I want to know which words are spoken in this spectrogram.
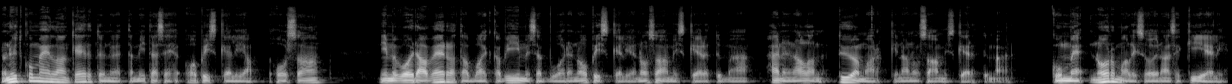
No nyt kun meillä on kertynyt, että mitä se opiskelija osaa, niin me voidaan verrata vaikka viimeisen vuoden opiskelijan osaamiskertymää hänen alan työmarkkinan osaamiskertymään. Kun me normalisoidaan se kieli,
